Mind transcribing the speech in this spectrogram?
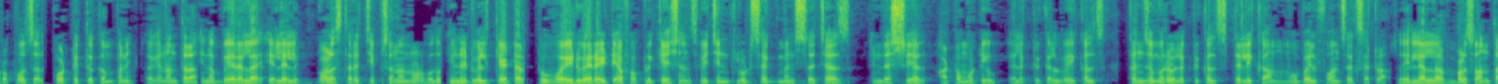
ಪ್ರಪೋಸಲ್ ಕೊಟ್ಟಿತ್ತು ಕಂಪನಿ ಹಾಗೆ ನಂತರ ಇನ್ನು ಬೇರೆಲ್ಲ ಎಲ್ಲೆಲ್ಲಿ ಬಳಸ್ತಾರೆ ಚಿಪ್ಸ್ ಅನ್ನ ನೋಡಬಹುದು unit will cater to wide variety of applications which include segments such as industrial automotive electrical vehicles consumer electricals telecom mobile phones etcetera so ಇಲ್ಲೆಲ್ಲ ಬಳಸುವಂತ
